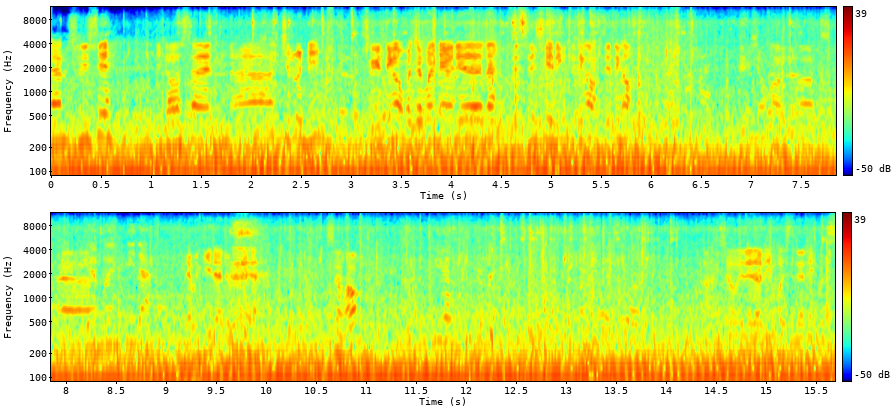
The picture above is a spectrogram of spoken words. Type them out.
Keadaan selisih di kawasan uh, Cerun ni. So, kita tengok macam mana dia nak berselisih ni. Kita tengok, kita tengok. Okay, InsyaAllah. Allah, Bismillah. dia berhenti dah. Dia pergi dah, dia pergi dah. So, how? Ha, so, dia dah reverse, dia dah reverse.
